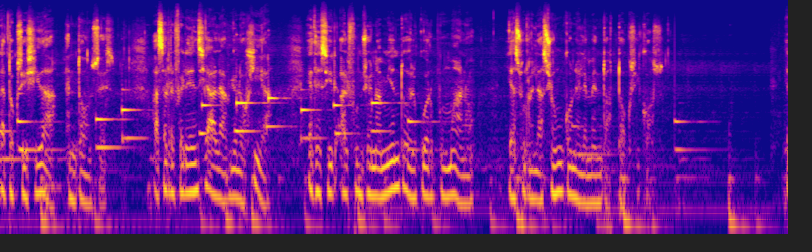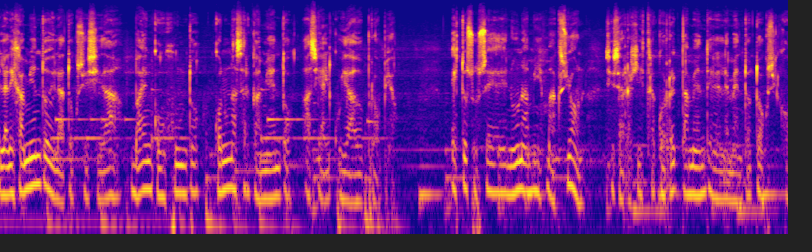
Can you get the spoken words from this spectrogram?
La toxicidad, entonces, hace referencia a la biología, es decir, al funcionamiento del cuerpo humano y a su relación con elementos tóxicos. El alejamiento de la toxicidad va en conjunto con un acercamiento hacia el cuidado propio. Esto sucede en una misma acción si se registra correctamente el elemento tóxico.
